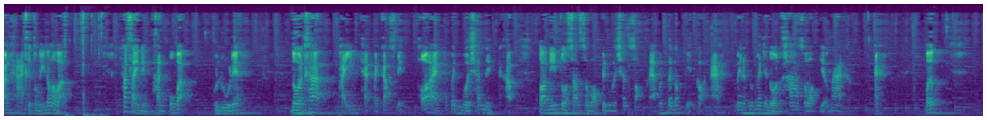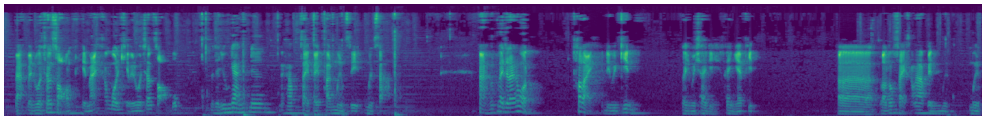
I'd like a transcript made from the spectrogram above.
ปัญหาคือตรงนี้ต้องระวัง ถ้าใส่ 1,000 ปุ๊บอะคุณดูเนี่ย โดนค่า Price Impact ไป91เพราะอะไร เพราะเป็นเวอร์ชันหนึ่งนะครับ ตอนนี้ตัว Sun Swap เป็นเวอร์ชัน2แล้ว เพื่อนๆต้องเปลี่ยนก่อนนะ ไม่งั้นเพื่อนๆจะโดนค่า swap เยอะมากครับอะปึ๊บอะเป็นเวอร์ชัน2 เห็นไหมข้างบนเขียนเป็นเวอร์ชัน2ปุ๊บ มันจะยุ่งยากนิดนึงนะครับ ใส่ไปพันหมื่นสี่หมื่นสามอะเพื่อนๆจะได้ทั้งหมดเท่าไหร่ดิวิกินเอ้ยไม่ใช่ดิ ถ้าอย่างเงี้ยผิด เอ่อ เราต้องใส่ข้างล่างเป็นหมื่นหมื่น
